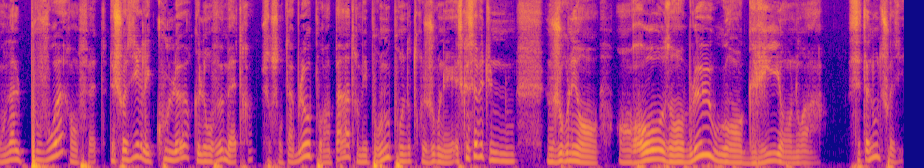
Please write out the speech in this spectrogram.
On a le pouvoir, en fait, de choisir les couleurs que l'on veut mettre sur son tableau pour un peintre, mais pour nous, pour notre journée. Est-ce que ça va être une, journée en rose, en bleu ou en gris, en noir? C'est à nous de choisir.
